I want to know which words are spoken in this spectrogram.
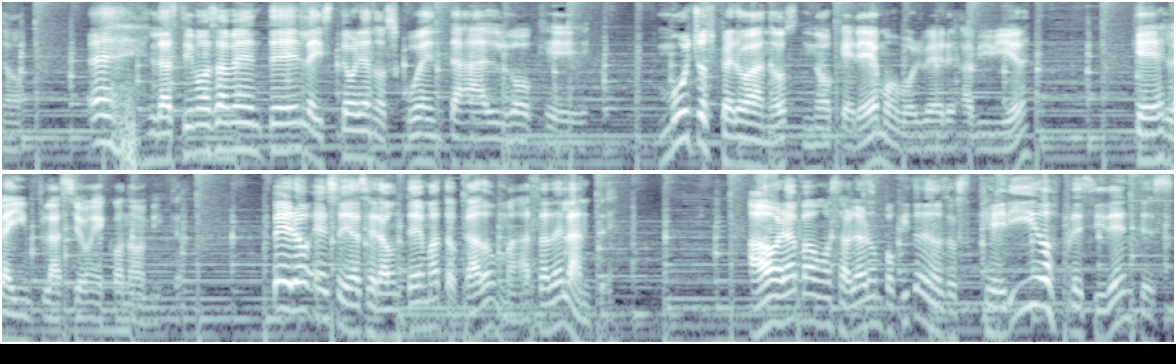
No. Eh, lastimosamente, la historia nos cuenta algo que muchos peruanos no queremos volver a vivir, que es la inflación económica. Pero eso ya será un tema tocado más adelante. Ahora vamos a hablar un poquito de nuestros queridos presidentes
